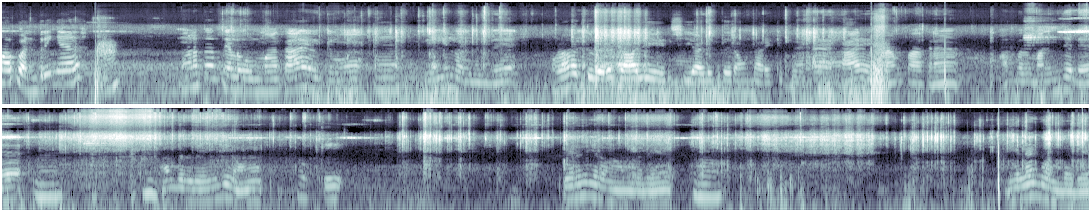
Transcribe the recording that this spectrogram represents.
என்னம்மா பண்றீங்க? மிளகா செலவுமா காய வைக்கணும். வெயில் வந்துடுது மிளகாத்தூள் வேற காலி ஆயிடுச்சு. அடுத்த ரவுண்ட் அரைக்க அதனால காய வைக்கலாம்னு பார்க்குறேன் ஐம்பது மஞ்சள் ஐம்பது வெந்தயம் ஓகே. பெருஞ்சீரகம் ஐம்பது மிளகு ஐம்பது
